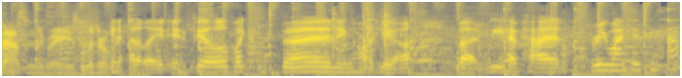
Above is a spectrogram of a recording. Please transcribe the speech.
Thousand degrees, literally. In Adelaide. It feels like burning hot here, but we have had three wine tastings now.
